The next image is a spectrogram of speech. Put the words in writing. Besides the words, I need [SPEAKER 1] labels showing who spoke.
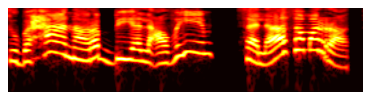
[SPEAKER 1] سبحان ربي العظيم ثلاث مرات.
